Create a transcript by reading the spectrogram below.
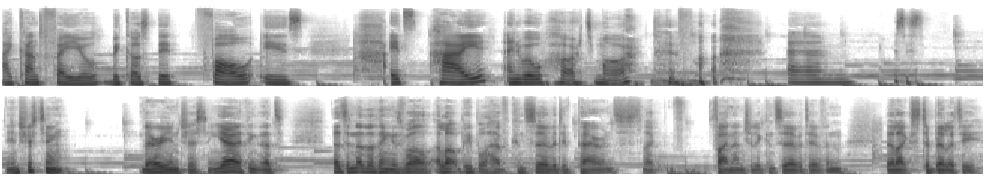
I can't fail because the fall is it's high and will hurt more. um, this is Interesting. Very interesting. Yeah, I think that's that's another thing as well. A lot of people have conservative parents, like financially conservative, and they like stability.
